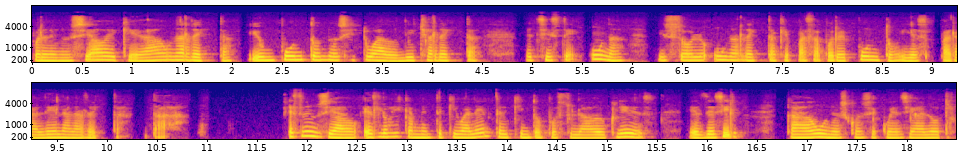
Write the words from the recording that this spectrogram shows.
por el enunciado de que dada una recta y un punto no situado en dicha recta, existe una y solo una recta que pasa por el punto y es paralela a la recta dada. Este enunciado es lógicamente equivalente al quinto postulado de Euclides, es decir, cada uno es consecuencia del otro,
